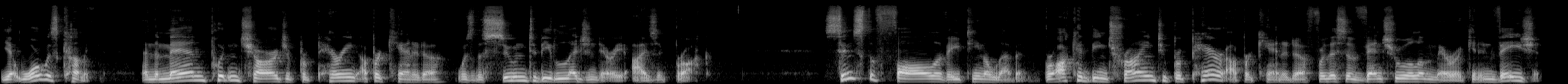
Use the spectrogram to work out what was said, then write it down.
Yet war was coming, and the man put in charge of preparing Upper Canada was the soon to be legendary Isaac Brock. Since the fall of 1811, Brock had been trying to prepare Upper Canada for this eventual American invasion.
